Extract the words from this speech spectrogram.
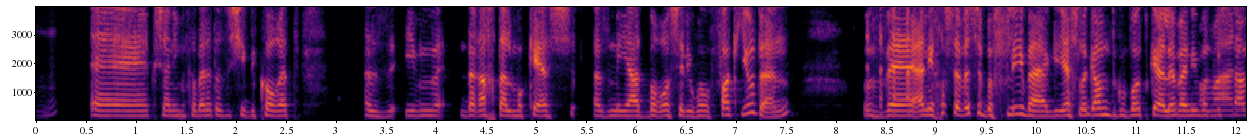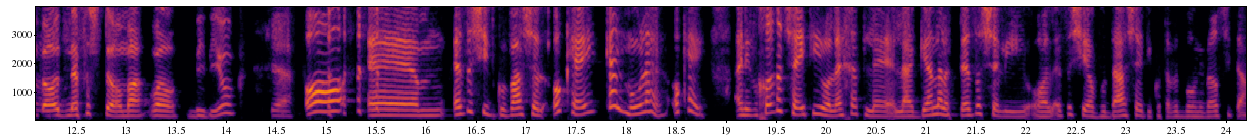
Mm-hmm. Uh, כשאני מקבלת איזושהי ביקורת, אז אם דרכת על מוקש, אז מיד בראש שלי, well, fuck you then. ואני חושבת שבפליבאג יש לה גם תגובות כאלה, ואני מרגישה מאוד נפש תאומה, well, בדיוק. Yeah. או um, איזושהי תגובה של, אוקיי, כן, מעולה, אוקיי. אני זוכרת שהייתי הולכת להגן על התזה שלי, או על איזושהי עבודה שהייתי כותבת באוניברסיטה,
